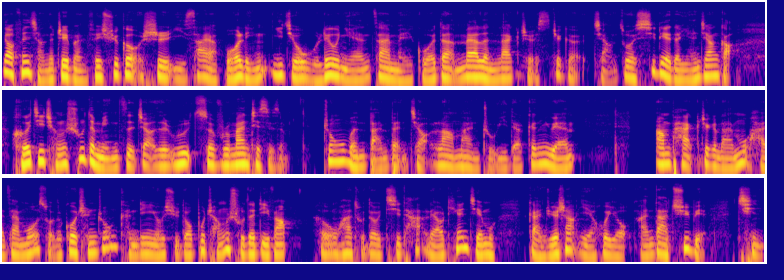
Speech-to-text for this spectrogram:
要分享的这本非虚构是以赛亚·柏林1956年在美国的 Mellon Lectures 这个讲座系列的演讲稿，合集成书的名字叫《The Roots of Romanticism》，中文版本叫《浪漫主义的根源》。Unpack 这个栏目还在摸索的过程中，肯定有许多不成熟的地方，和文化土豆其他聊天节目感觉上也会有蛮大区别，请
